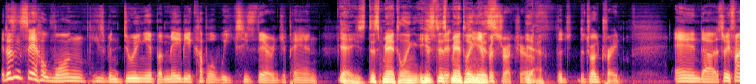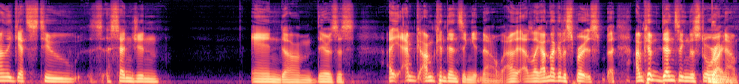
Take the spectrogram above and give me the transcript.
it doesn't say how long he's been doing it, but maybe a couple of weeks he's there in Japan. Yeah, he's dismantling. He's Dis- dismantling the his infrastructure yeah. of the, the drug trade. And uh, so he finally gets to Shingen, and um, there's this. I, I'm I'm condensing it now. I, I- like I'm not going to spur. sp- I'm condensing the story Right. now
